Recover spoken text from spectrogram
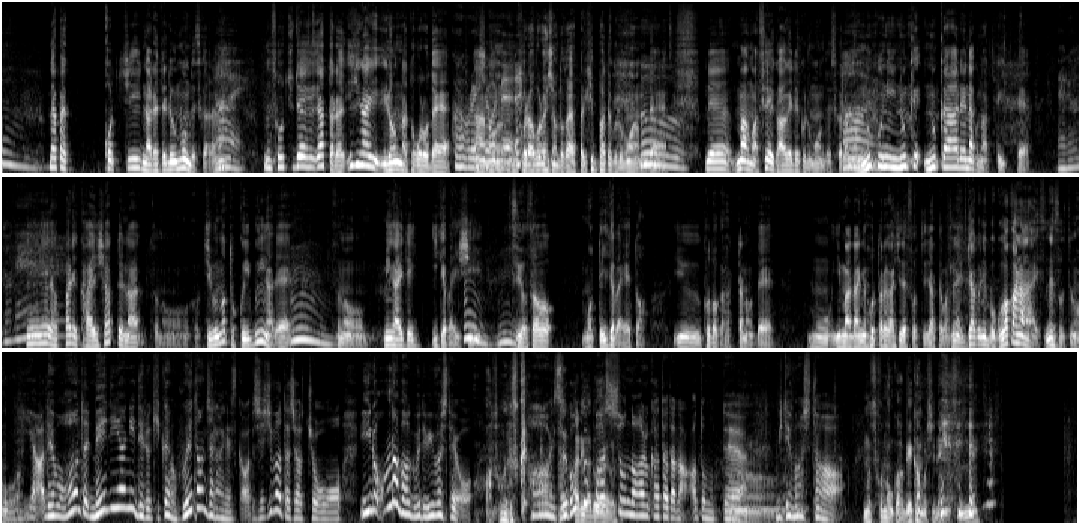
でやっぱりこっち慣れてるもんですからね。はい。でそっちでやったらいきなりいろんなところでコラボレーションで。あのコラボレーションとかやっぱり引っ張ってくるもんなんで、うん。でまあまあ成果上げてくるもんですから、はい。抜くに抜け抜かれなくなっていって。なるほどね。でやっぱり会社っていうのはその自分の得意分野で、ん。その磨いていけばいいし、うん強さを持っていけばええということがあったのでもういまだにほったらかしでそっちでやってますね。逆に僕わからないですねそっちの方は。いやでも本当にメディアに出る機会も増えたんじゃないですか。私柴田社長をいろんな番組で見ましたよ。あそうですか。はいすごあくパッションのある方だなと思って見てました。息子のおかげかもしれないですね。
